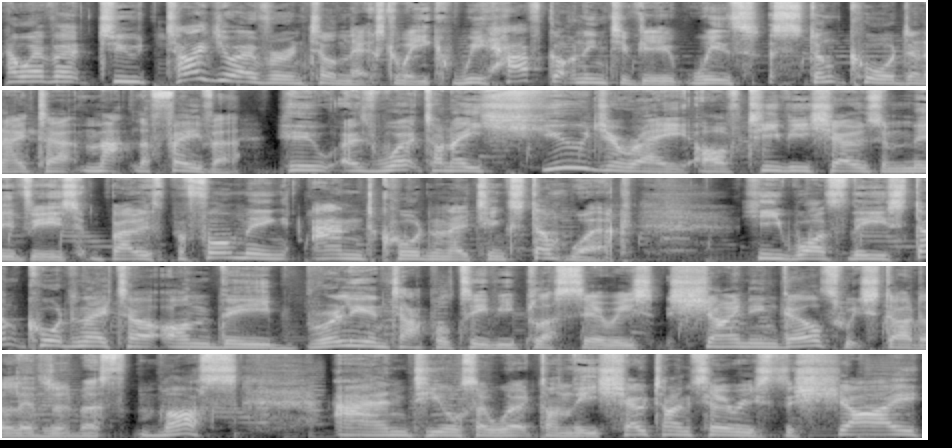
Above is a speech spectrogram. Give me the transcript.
However, to tide you over until next week, we have got an interview with stunt coordinator Matt LeFevour, who has worked on a huge array of TV shows and movies, both performing and coordinating stunt work. He was the stunt coordinator on the brilliant Apple TV Plus series Shining Girls, which starred Elisabeth Moss, and he also worked on the Showtime series The Chi,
